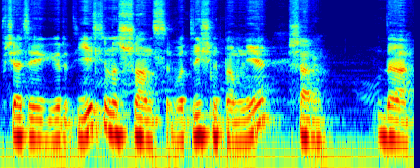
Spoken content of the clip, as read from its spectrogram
в чате говорит, есть ли у нас шансы? Вот лично по мне, Шары. да,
